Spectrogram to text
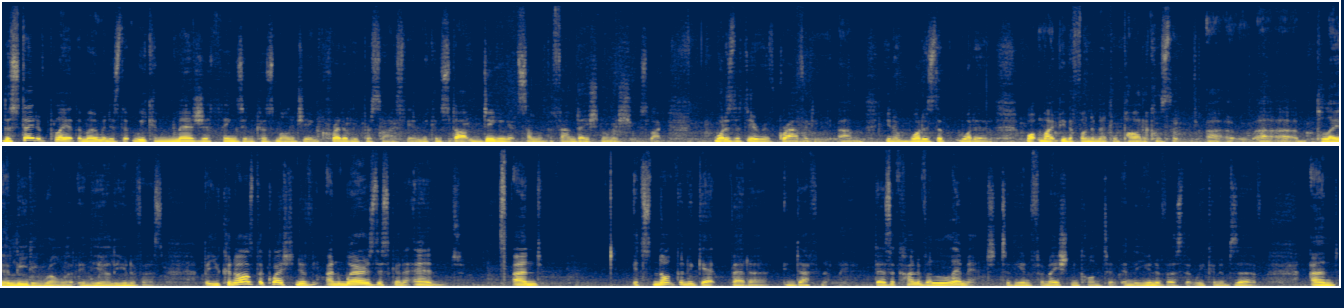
the state of play at the moment is that we can measure things in cosmology incredibly precisely and we can start digging at some of the foundational issues like what is the theory of gravity? Um, you know what is the what are, what might be the fundamental particles that uh, uh, uh, play a leading role in the early universe? But you can ask the question of and where is this going to end? And it's not going to get better indefinitely there's a kind of a limit to the information content in the universe that we can observe. And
